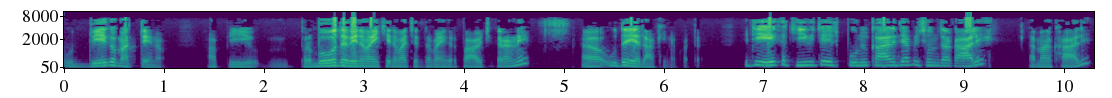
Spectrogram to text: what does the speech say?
උද්වේගමත් වෙනවා. අපි ප්‍රබෝධ වෙනවයි කියන වචන තමයි ඒකට පාවිච්චි කරන්නේ උදය දකින්නකොට. ඉතින් ඒක ජීවිතයේ පුල් කාලේදී අපි සුන්දර කාලේ ළමා කාලේ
